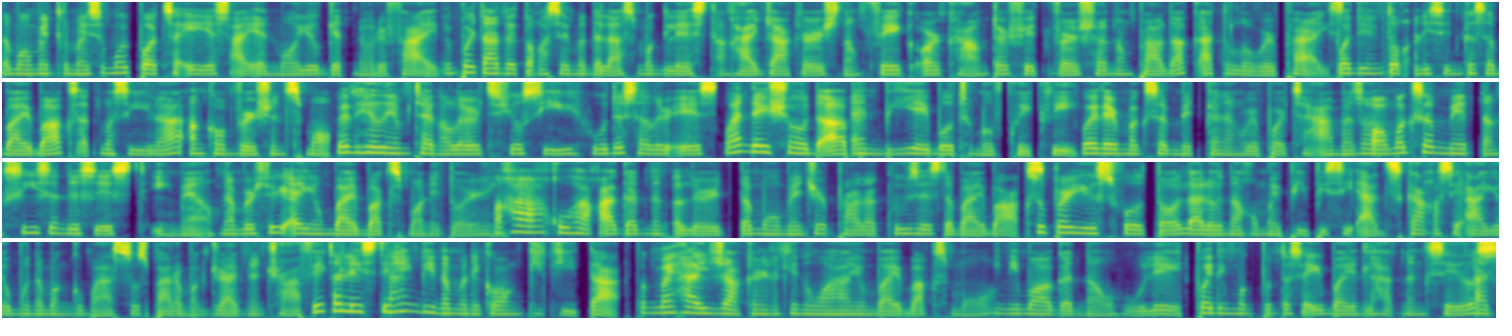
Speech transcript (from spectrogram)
The moment na may sumulpot sa ASIN mo, you'll get notified. Importante to kasi madalas mag-list ang hijackers ng fake or counterfeit version ng product at a lower price. Pwede nitong alisin ka sa buy box at masira ang conversions mo. With Helium 10 alerts, you'll see who the seller is when they showed up and be able to move quickly. Whether mag-submit ka ng report sa Amazon o mag-submit ng cease and desist email. Number 3 ay yung buy box monitoring. Makakakuha ka agad ng alert the moment your product loses the buy box. Super useful to lalo na kung may PPC ads ka kasi ayaw mo namang gumastos para mag-drive ng traffic sa listing na hindi naman ikaw ang kikita. Pag may hijacker na kinuha yung buy box mo, hindi mo agad nahuhuli. Pwedeng magpunta sa iba yung lahat ng sales at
